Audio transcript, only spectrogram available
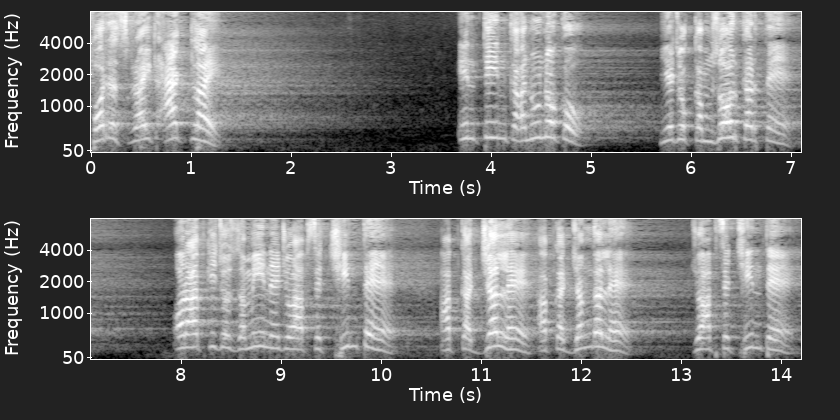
फॉरेस्ट राइट एक्ट लाए, इन तीन कानूनों को ये जो कमज़ोर करते हैं और आपकी जो ज़मीन है जो आपसे छीनते हैं, आपका जल है, आपका जंगल है, जो आपसे छीनते हैं,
